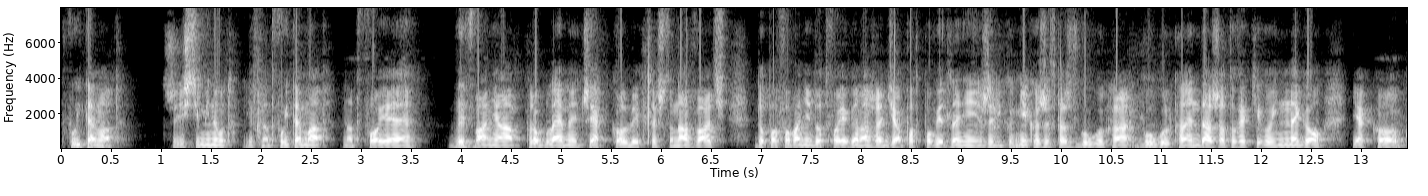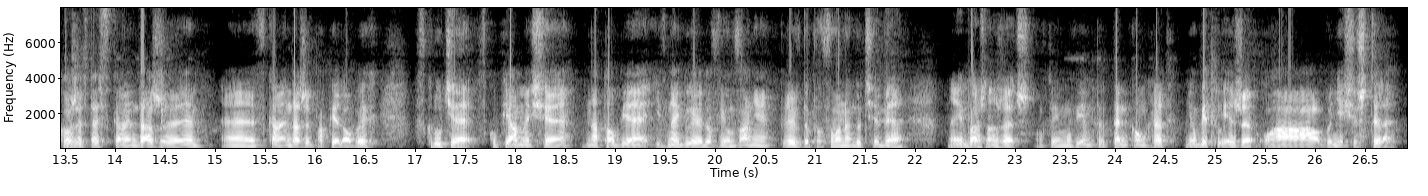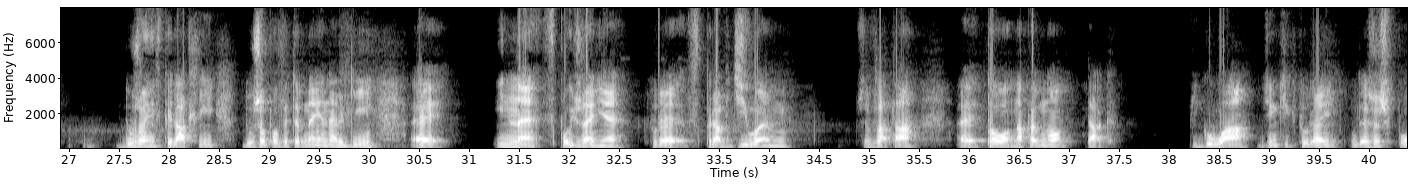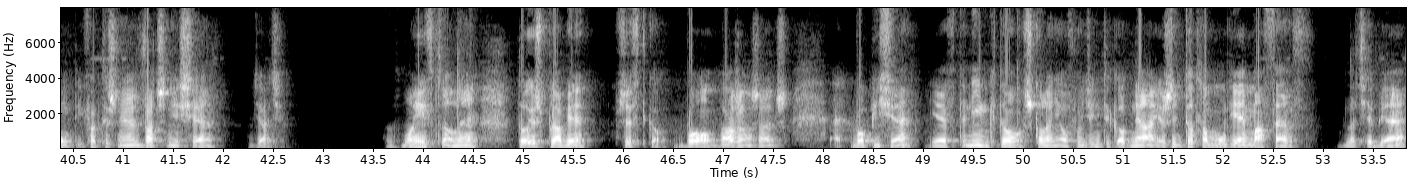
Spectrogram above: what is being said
Twój temat. 30 minut jest na Twój temat, na Twoje wyzwania, problemy, czy jakkolwiek chcesz to nazwać, dopasowanie do Twojego narzędzia, podpowiedzenie, jeżeli nie korzystasz w Google, Google kalendarza, to w jakiego innego, jak korzystać z kalendarzy, z e, kalendarzy papierowych. W skrócie skupiamy się na Tobie i znajduję rozwiązanie, które jest dopasowane do Ciebie. No i ważna rzecz, o której mówiłem, ten konkret. Nie obiecuję, że wow, wyniesiesz tyle. Dużo inspiracji, dużo pozytywnej energii, e, inne spojrzenie, które sprawdziłem przez lata, e, to na pewno tak. Piguła, dzięki której uderzysz w punkt i faktycznie zacznie się dziać. Z mojej strony to już prawie wszystko, bo ważna rzecz, w opisie jest link do szkolenia 8 dzień tygodnia. Jeżeli to, co mówię, ma sens dla Ciebie,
